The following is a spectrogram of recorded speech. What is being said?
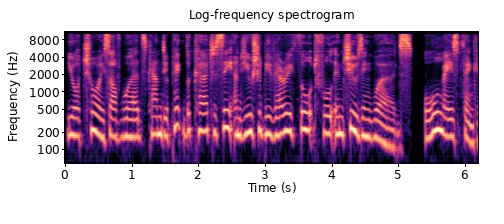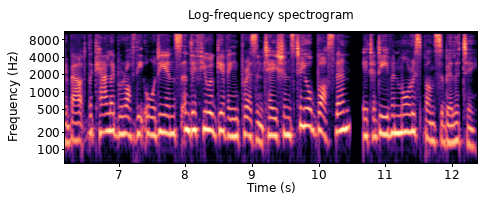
Your choice of words can depict the courtesy and you should be very thoughtful in choosing words. Always think about the caliber of the audience and if you are giving presentations to your boss then, it had even more responsibility.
